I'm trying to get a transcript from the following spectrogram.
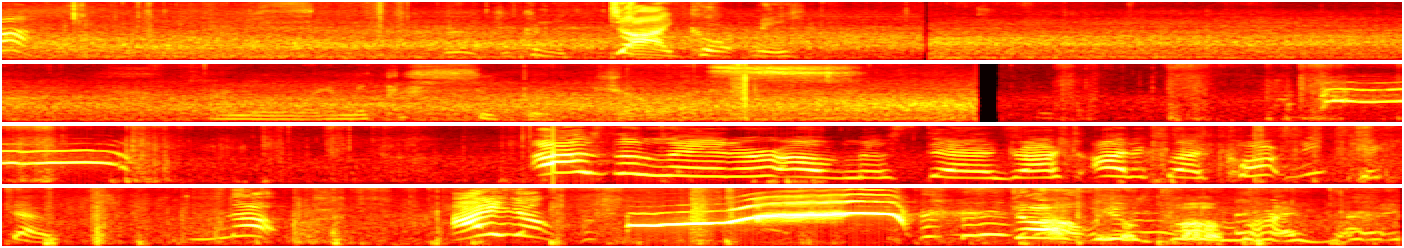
Ah. You're gonna die, Courtney. I know where to make her super jealous. As the leader of Miss Dandrush, I declare Courtney kicked out. No, I don't. don't you pull my leg.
